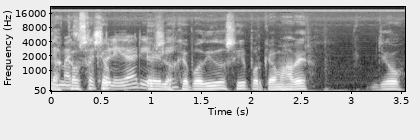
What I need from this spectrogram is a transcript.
temas solidarios. En los que he podido, sí, porque vamos a ver, yo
